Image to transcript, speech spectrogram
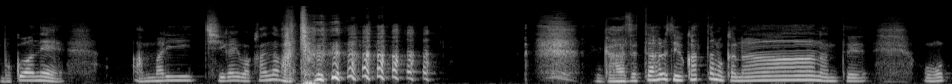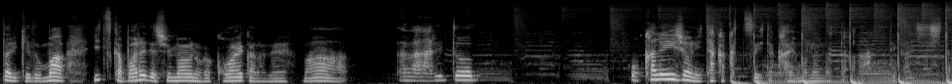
僕はね、あんまり違いわかんなかったガゼットあるとよかったのかなーなんて思ったりけど、まあ、いつかバレてしまうのが怖いからね。まあ、割と、お金以上に高くついた買い物になったかなって感じでした。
